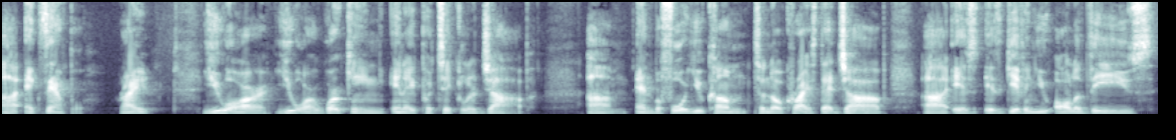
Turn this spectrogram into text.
uh, example right? You are you are working in a particular job. Um, and before you come to know Christ, that job uh, is is giving you all of these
